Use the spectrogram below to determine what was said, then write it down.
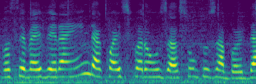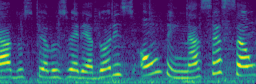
Você vai ver ainda quais foram os assuntos abordados pelos vereadores ontem na sessão.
